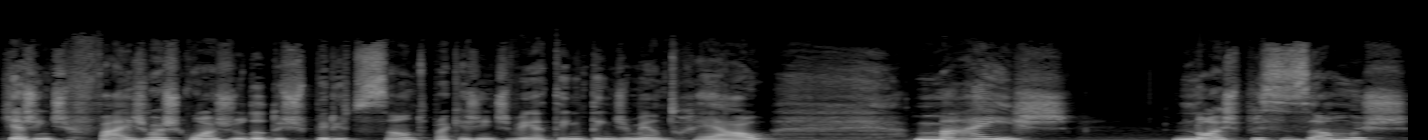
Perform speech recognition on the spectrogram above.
que a gente faz, mas com a ajuda do Espírito Santo, para que a gente venha ter entendimento real. Mas nós precisamos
